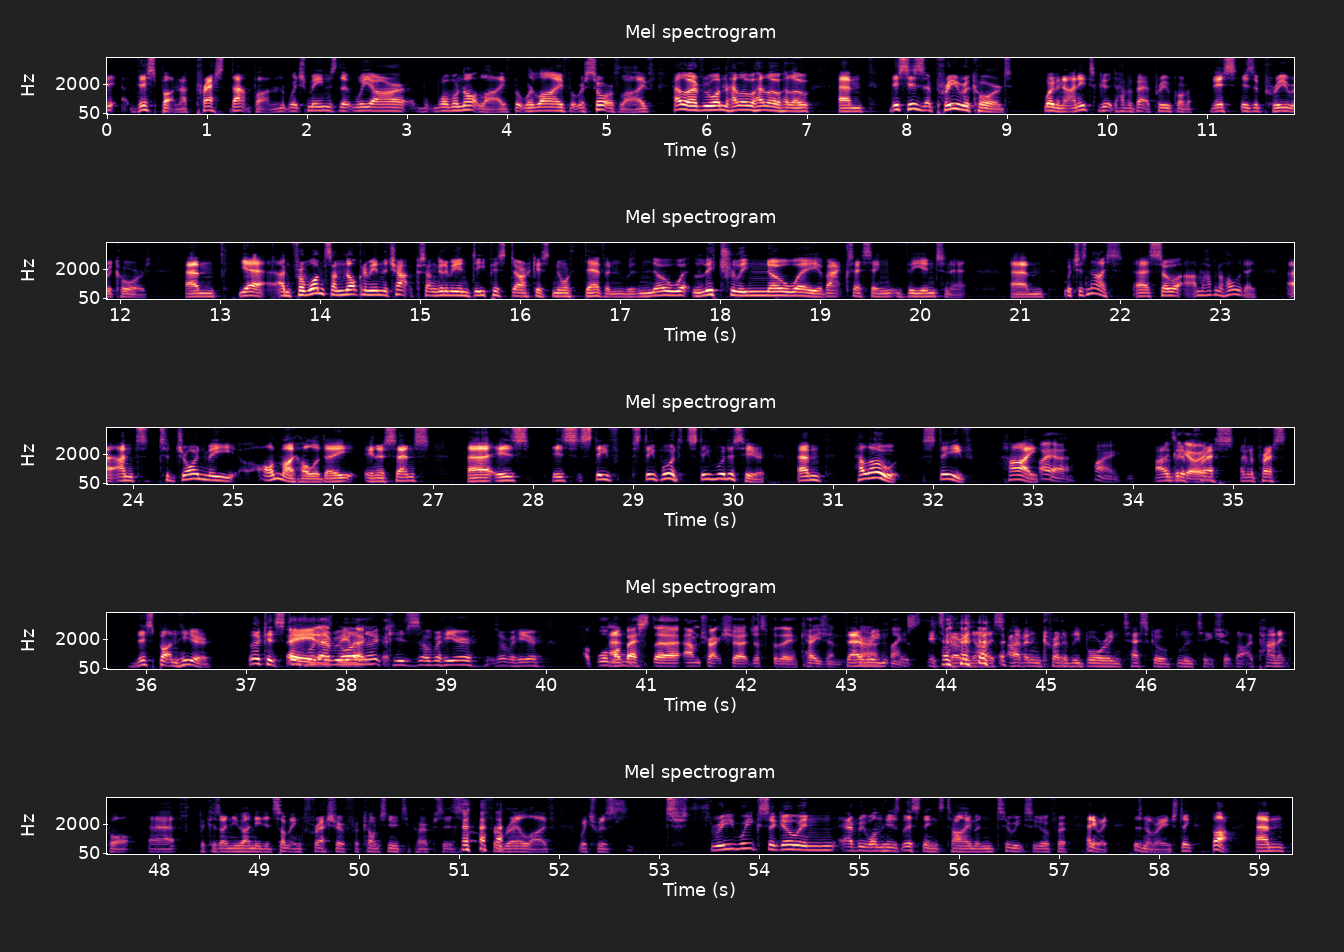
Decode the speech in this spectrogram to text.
th- this button. I've pressed that button, which means that we are well, we're not live, but we're live, but we're sort of live. Hello, everyone. Hello, hello, hello. Um, this is a pre-record. Wait a minute. I need to have a better pre-record. This is a pre-record. Um, yeah, and for once, I'm not going to be in the chat because I'm going to be in deepest, darkest North Devon with no, literally no way of accessing the internet. Um, which is nice. Uh, so I'm having a holiday, uh, and to join me on my holiday, in a sense, uh, is is Steve Steve Wood. Steve Wood is here. Um, hello, Steve. Hi. Hiya. Hi. I'm gonna press. I'm gonna press this button here. Look, it's Steve hey, Wood. Everyone, look. look, he's over here. He's over here. I've worn my um, best uh, Amtrak shirt just for the occasion. Very, uh, thanks. It's, it's very nice. I have an incredibly boring Tesco blue T-shirt that I panic bought uh, because I knew I needed something fresher for continuity purposes for Rail Live, which was three weeks ago in everyone who's listening's time, and two weeks ago for anyway. This is not very interesting, but um,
